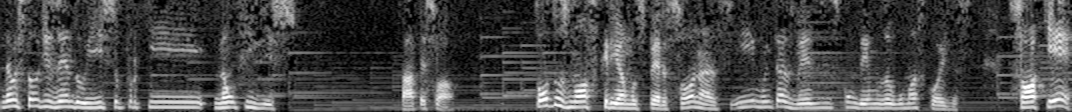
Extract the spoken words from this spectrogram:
não estou dizendo isso porque não fiz isso. Tá, pessoal? Todos nós criamos personas e muitas vezes escondemos algumas coisas. Só que,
